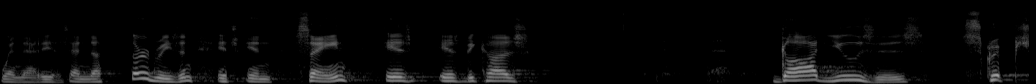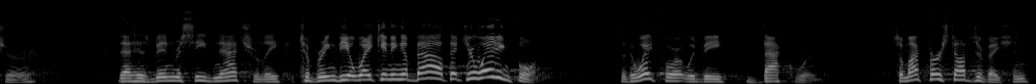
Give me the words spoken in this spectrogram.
when that is. And the third reason it's insane is, is because God uses Scripture that has been received naturally to bring the awakening about that you're waiting for. So to wait for it would be backward. So, my first observation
